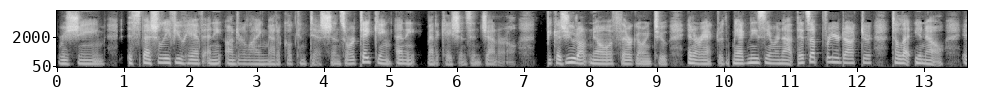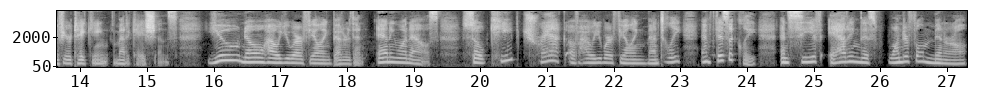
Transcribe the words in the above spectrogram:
regime, especially if you have any underlying medical conditions or taking any medications in general because you don't know if they're going to interact with magnesium or not. That's up for your doctor to let you know if you're taking medications. You know how you are feeling better than anyone else. So keep track of how you are feeling mentally and physically and see if adding this wonderful mineral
